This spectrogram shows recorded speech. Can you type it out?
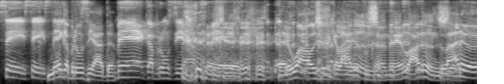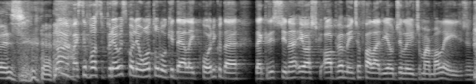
Sei, sei, sei. Mega bronzeada. Mega bronzeada. É, era o auge naquela Laranja, época. né? Laranja. Laranja. Ah, mas se fosse pra eu escolher um outro look dela icônico da, da Cristina, eu acho que, obviamente, eu falaria o de Lady Marmalade, né?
